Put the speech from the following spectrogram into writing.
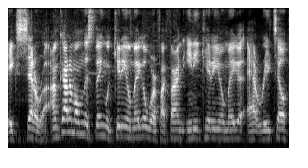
etc. I'm kind of on this thing with Kenny Omega where if I find any Kenny Omega at retail,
